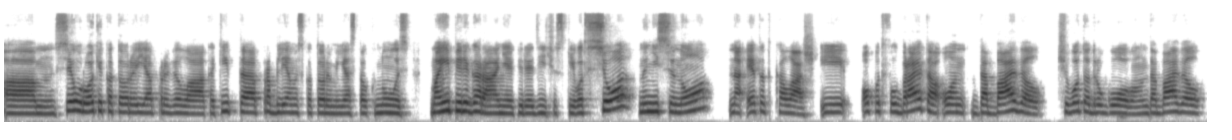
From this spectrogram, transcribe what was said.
эм, все уроки, которые я провела, какие-то проблемы, с которыми я столкнулась, мои перегорания периодические. Вот все нанесено на этот коллаж. И опыт Фулбрайта, он добавил чего-то другого, он добавил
